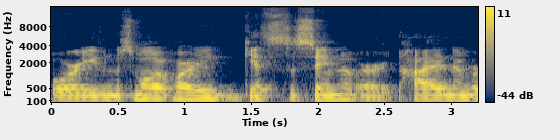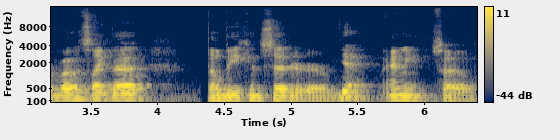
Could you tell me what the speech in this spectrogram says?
or even a smaller party gets the same number or high number of votes like that, they'll be considered or Yeah. any. So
